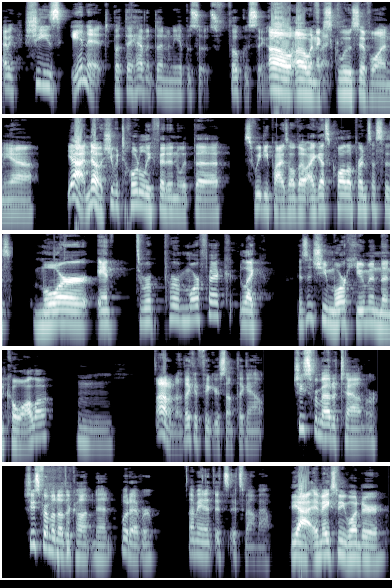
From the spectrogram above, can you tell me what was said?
I mean, she's in it, but they haven't done any episodes focusing on Oh, oh, an think. exclusive one, yeah. Yeah, no, she would totally fit in with the Sweetie Pies, although I guess Koala Princess is more anthropomorphic. Like, isn't she more human than Koala? Hmm. I don't know. They could figure something out. She's from out of town, or she's from another continent. Whatever. I mean, it, it's it's Mao Mao. Yeah, it makes me wonder.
